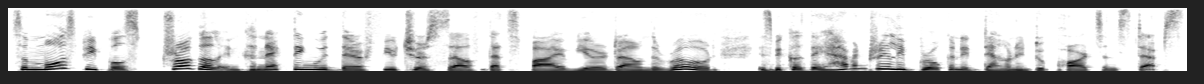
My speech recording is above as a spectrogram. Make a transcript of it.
So most people struggle in connecting with their future self that's five year down the road is because they haven't really broken it down into parts and steps.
